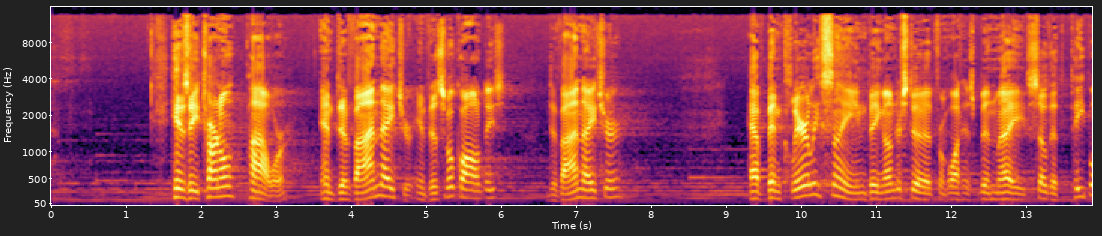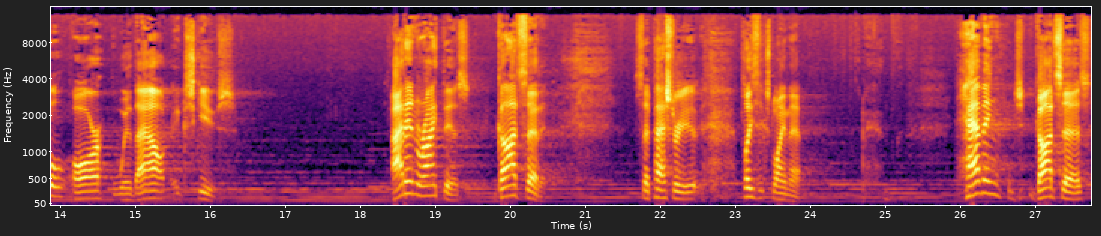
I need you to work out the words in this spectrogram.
His eternal power and divine nature, invisible qualities, divine nature, have been clearly seen, being understood from what has been made, so that the people are without excuse. I didn't write this, God said it. Said, Pastor, please explain that. Having, God says,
